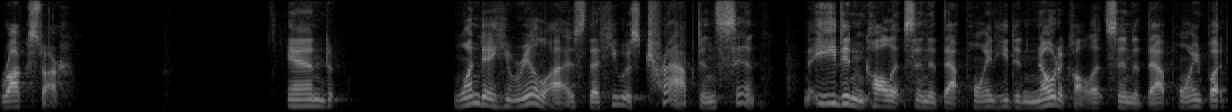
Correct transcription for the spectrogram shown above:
rock star. And one day he realized that he was trapped in sin. He didn't call it sin at that point. He didn't know to call it sin at that point. But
